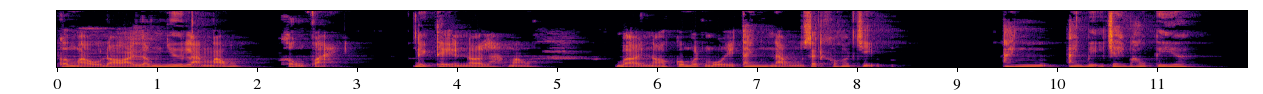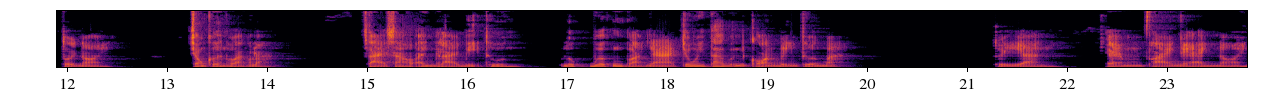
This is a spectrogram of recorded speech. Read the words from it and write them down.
có màu đỏ giống như là máu. Không phải. Đích thị nó là máu. Bởi nó có một mùi tanh nồng rất khó chịu. Anh, anh bị chảy máu kìa. Tôi nói. Trong cơn hoảng loạn Tại sao anh lại bị thương? Lúc bước vào nhà Trông anh ta vẫn còn bình thường mà. Thủy An Em phải nghe anh nói.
